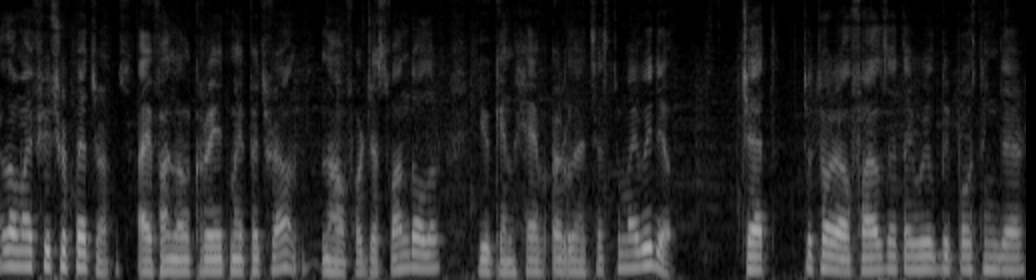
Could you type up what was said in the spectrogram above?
Hello my future patrons, I finally create my Patreon. Now for just one dollar you can have early access to my video, chat, tutorial files that I will be posting there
